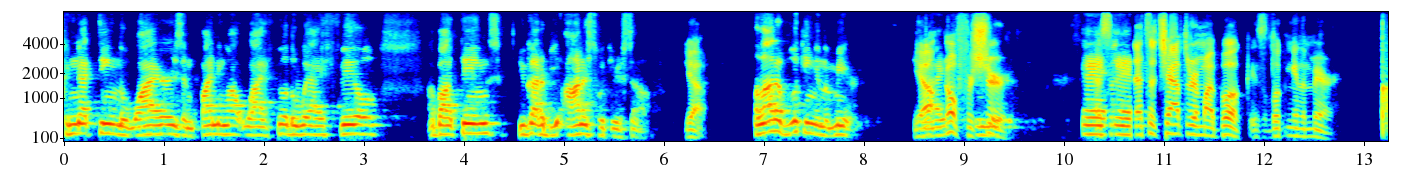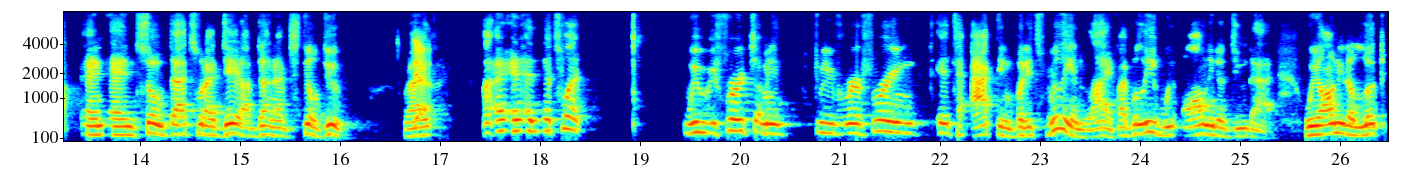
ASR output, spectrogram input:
connecting the wires and finding out why I feel the way I feel about things. You got to be honest with yourself. Yeah. A lot of looking in the mirror. Yeah. right? No, for In sure. And, That's a, that's a chapter in my book. Is looking in the mirror. And and so that's what I did. I've done. I still do, right? I, and, and that's what we refer to. I mean, we're referring it to acting, but it's really in life. I believe we all need to do that. We all need to look.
